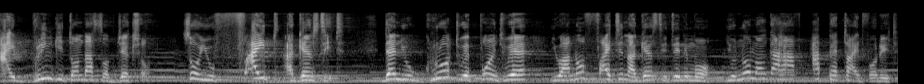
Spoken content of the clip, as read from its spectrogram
I bring it under subjection. So you fight against it. Then you grow to a point where you are not fighting against it anymore. You no longer have appetite for it.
